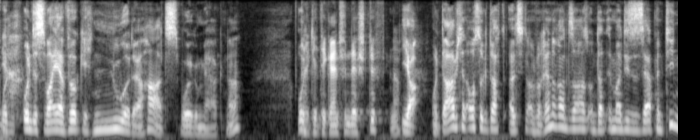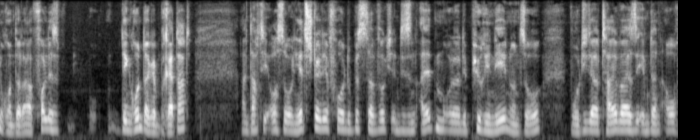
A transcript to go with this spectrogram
Und, Ja. und es war ja wirklich nur der Harz, wohlgemerkt, ne? Da geht dir ganz schön der Stift, ne? Ja, und da habe ich dann auch so gedacht, als ich dann auf dem Rennrad saß und dann immer diese Serpentinen runter, da volles Ding runtergebrettert, dann dachte ich auch so, und jetzt stell dir vor, du bist da wirklich in diesen Alpen oder die Pyrenäen und so, wo die da teilweise eben dann auch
